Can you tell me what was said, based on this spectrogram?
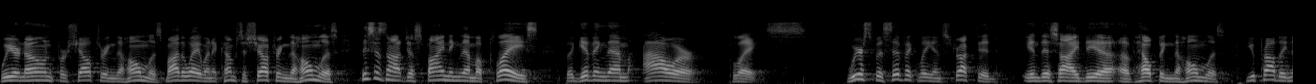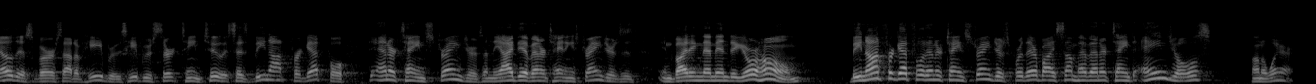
We are known for sheltering the homeless. By the way, when it comes to sheltering the homeless, this is not just finding them a place, but giving them our place. We're specifically instructed in this idea of helping the homeless. You probably know this verse out of Hebrews, Hebrews 13:2. It says, "Be not forgetful to entertain strangers." And the idea of entertaining strangers is inviting them into your home. Be not forgetful to entertain strangers, for thereby some have entertained angels unaware.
